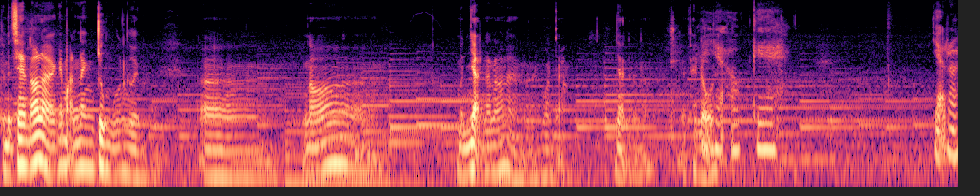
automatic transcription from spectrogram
Thì mình xem đó là cái bản năng chung của con người mà. Uh, nó mình nhận ra nó là quan trọng. Nhận ra nó thay đổi. Dạ ok. Dạ rồi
